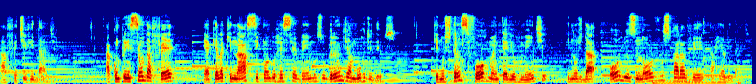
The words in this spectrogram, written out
a afetividade. A compreensão da fé é aquela que nasce quando recebemos o grande amor de Deus, que nos transforma interiormente e nos dá olhos novos para ver a realidade.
